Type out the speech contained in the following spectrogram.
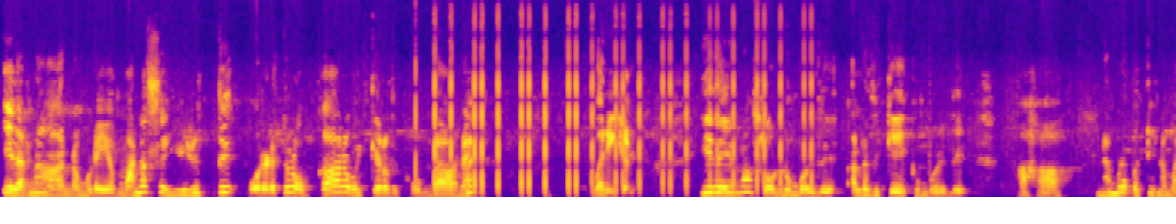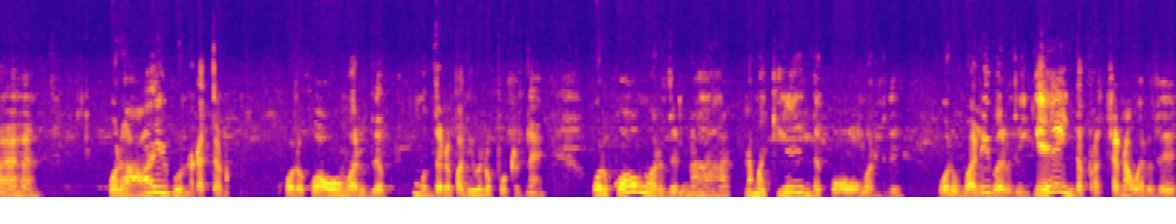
இதெல்லாம் நம்முடைய மனசை இழுத்து ஒரு இடத்துல உட்கார வைக்கிறதுக்கு உண்டான வரிகள். இதையெல்லாம் சொல்லும் பொழுது அல்லது கேட்கும் பொழுது ஆஹா நம்மளை பற்றி நம்ம ஒரு ஆய்வு நடத்தணும். ஒரு கோபம் வருது முந்தின பதிவில் போட்டிருந்தேன். ஒரு கோபம் வருதுன்னா நமக்கு ஏன் இந்த கோபம் வருது? ஒரு வலி வருது. ஏன் இந்த பிரச்சனை வருது?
